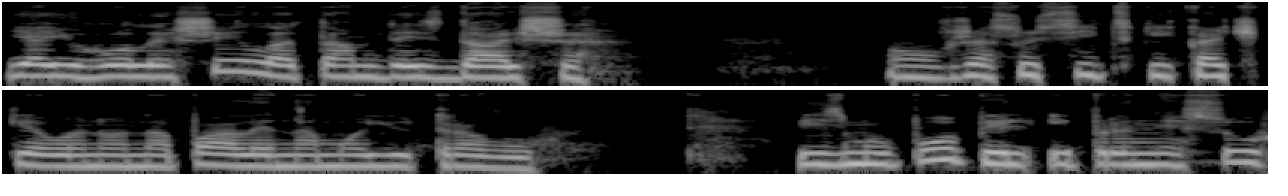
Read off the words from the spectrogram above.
я його лишила там десь далі. О, вже сусідські качки воно напали на мою траву. Візьму попіль і принесу,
